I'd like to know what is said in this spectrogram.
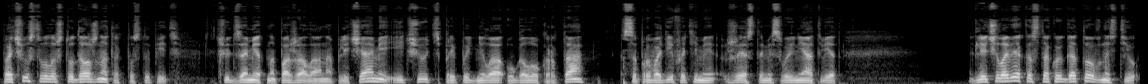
Почувствовала, что должна так поступить. Чуть заметно пожала она плечами и чуть приподняла уголок рта, сопроводив этими жестами свой неответ — для человека с такой готовностью,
